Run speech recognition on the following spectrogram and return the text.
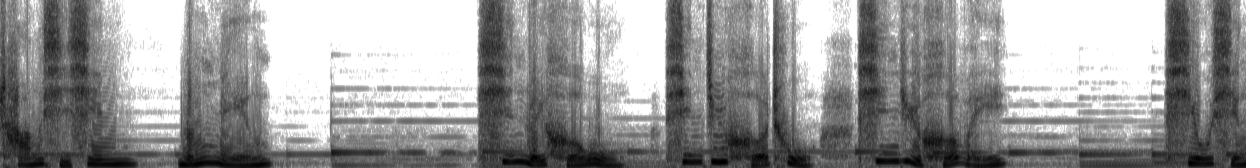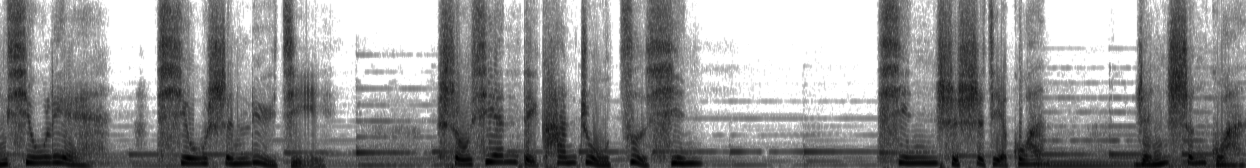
常喜心能明。心为何物？心居何处？心欲何为？修行修炼。修身律己，首先得看住自心。心是世界观、人生观、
